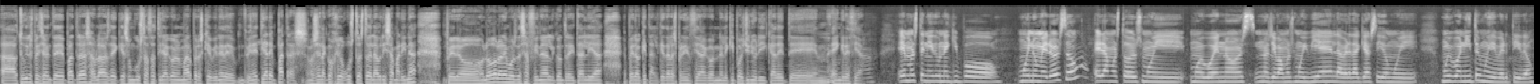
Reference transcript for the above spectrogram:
Uh, tú vienes precisamente de Patras, hablabas de que es un gustazo tirar con el mar, pero es que viene de, viene tirar en Patras. No sé si le ha cogido gusto esto de la brisa marina, pero luego hablaremos de esa final contra Italia. Pero ¿qué tal? ¿Qué tal la experiencia con el equipo junior y cadete en, en Grecia? Hemos tenido un equipo muy numeroso, éramos todos muy, muy buenos, nos llevamos muy bien, la verdad que ha sido muy, muy bonito y muy divertido.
